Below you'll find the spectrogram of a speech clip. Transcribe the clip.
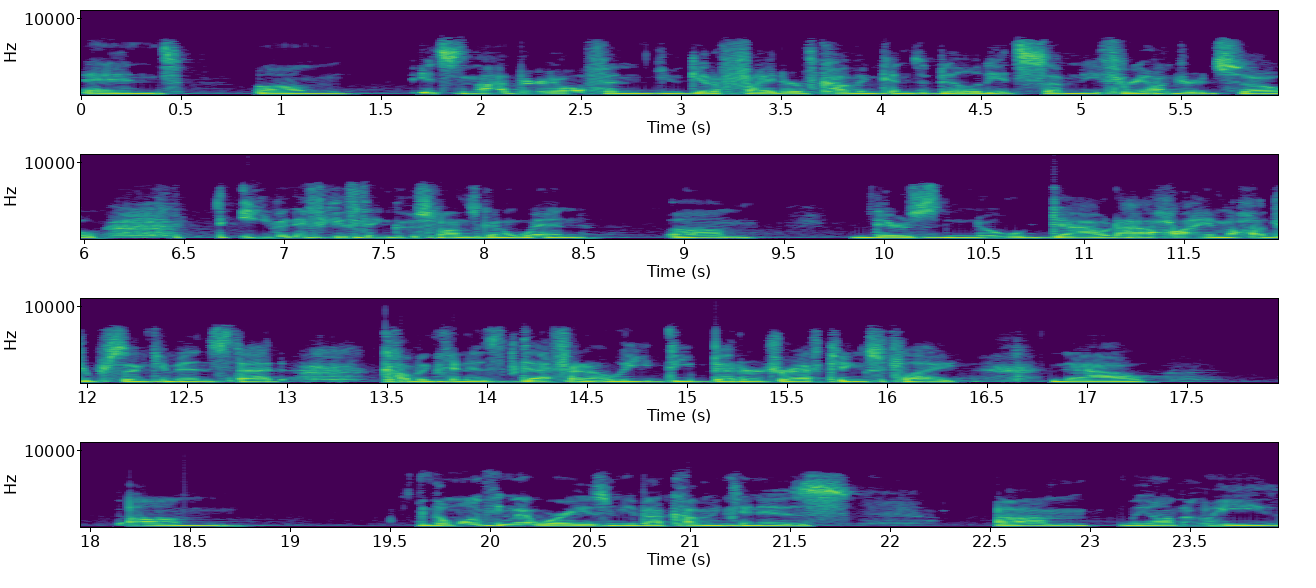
and um, it's not very often you get a fighter of Covington's ability at seventy three hundred. So even if you think Usman's going to win. Um, there's no doubt. I, I am 100% convinced that Covington is definitely the better DraftKings play. Now, um, the one thing that worries me about Covington is um, we all know he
